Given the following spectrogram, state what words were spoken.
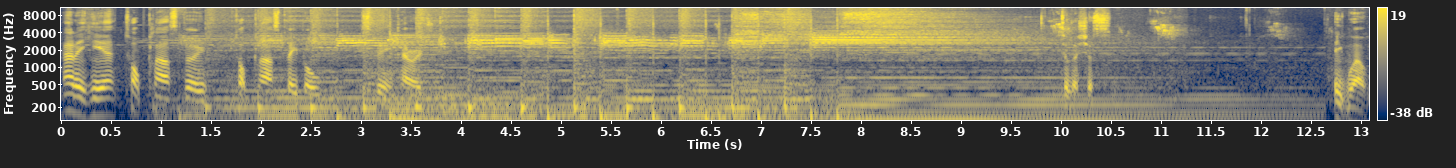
out of here, top class food, top class people, be encouraged. Delicious. Eat well.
